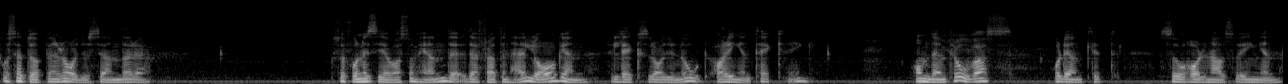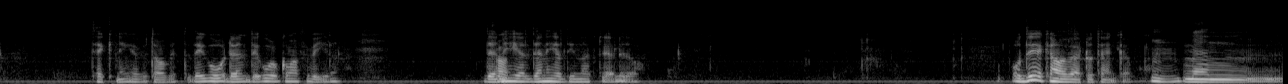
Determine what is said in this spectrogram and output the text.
och sätta upp en radiosändare. Så får ni se vad som händer därför att den här lagen, Lex Radio Nord, har ingen täckning. Om den provas ordentligt så har den alltså ingen täckning överhuvudtaget. Det går, den, det går att komma förbi den. Den, Ja. är, helt, den är helt inaktuell idag. Och det kan vara värt att tänka på. Mm. Men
